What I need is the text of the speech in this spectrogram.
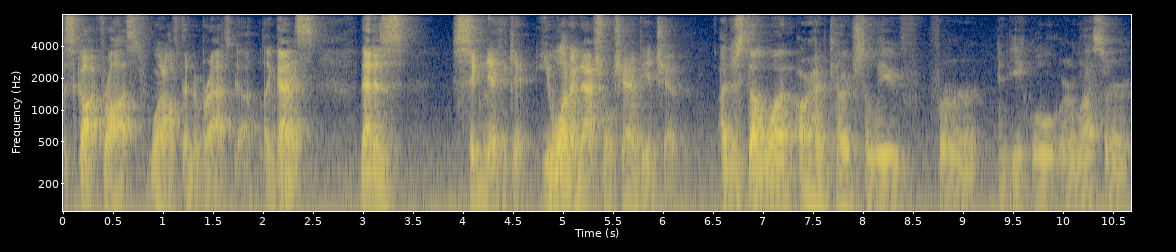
Scott Frost went off to Nebraska. Like that's that is significant. He won a national championship. I just don't want our head coach to leave for an equal or lesser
